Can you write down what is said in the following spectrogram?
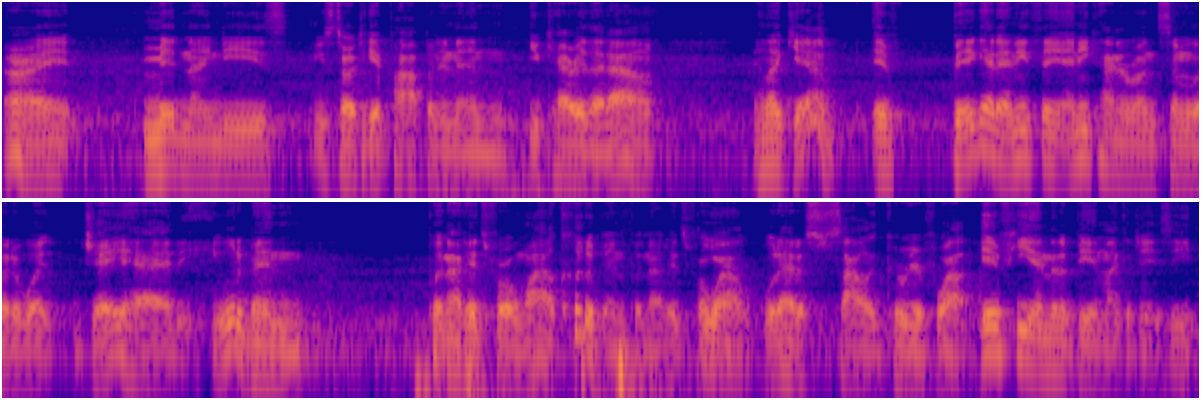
all right, mid '90s, you start to get popping, and then you carry that out. And like, yeah, if Big had anything, any kind of run similar to what Jay had, he would have been putting out hits for a while. Could have been putting out hits for a Yeah. while. Would have had a solid career for a while if he ended up being like a Jay Z.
